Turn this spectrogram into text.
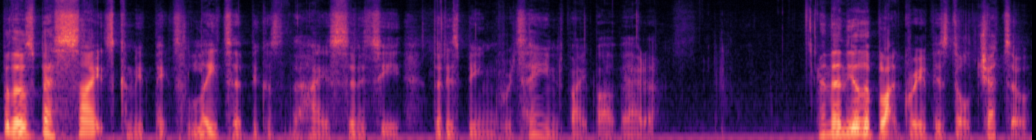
But those best sites can be picked later because of the high acidity that is being retained by Barbera. And then the other black grape is dolcetto.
